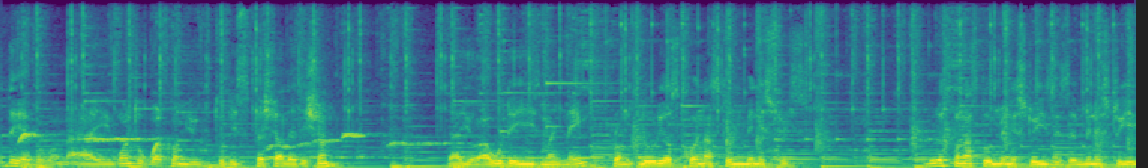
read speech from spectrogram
Good day, everyone. I want to welcome you to this special edition. Dayo Awude is my name from Glorious Cornerstone Ministries. Glorious Cornerstone Ministries is a ministry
